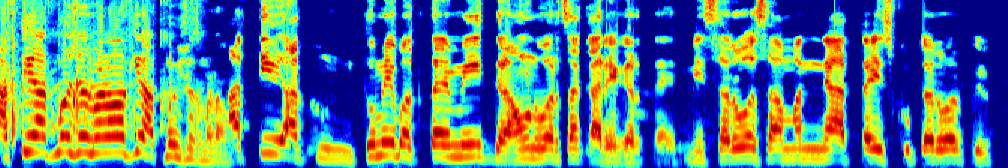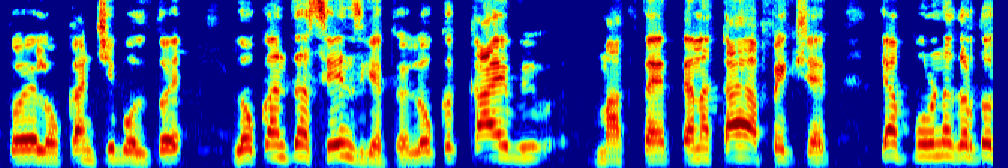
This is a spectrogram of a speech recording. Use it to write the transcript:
अति आत्मविश्वास म्हणावा की आत्मविश्वास म्हणावा? अति आत- तुम्ही बघताय मी ग्राउंडवरचा कार्यकर्ता आहे मी सर्वसामान्य आताही स्कूटरवर फिरतोय लोकांशी बोलतोय लोकांचा सेन्स घेतोय. लोक काय वि- मागतायत त्यांना काय अपेक्षा आहेत त्या पूर्ण करतो.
